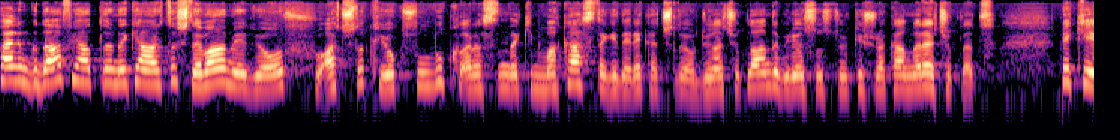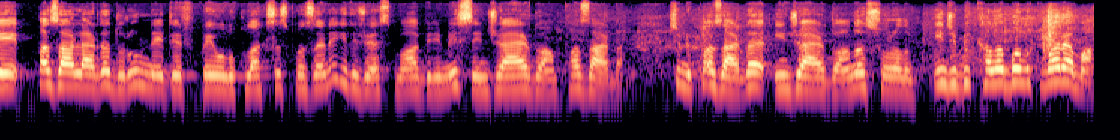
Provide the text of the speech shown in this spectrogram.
Efendim gıda fiyatlarındaki artış devam ediyor. Açlık, yoksulluk arasındaki makas da giderek açılıyor. Dün açıklandı biliyorsunuz Türk İş rakamları açıkladı. Peki pazarlarda durum nedir? Beyoğlu Kulaksız Pazarı'na gideceğiz. Muhabirimiz İnce Erdoğan pazarda. Şimdi pazarda İnce Erdoğan'a soralım. İnce bir kalabalık var ama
